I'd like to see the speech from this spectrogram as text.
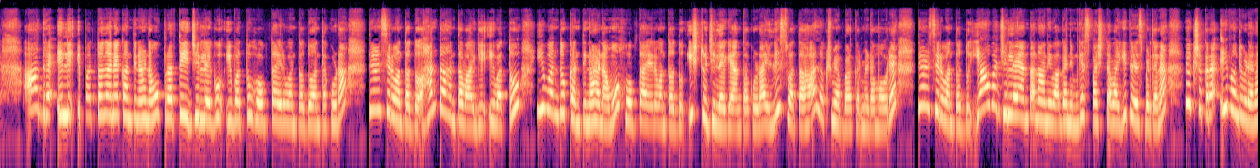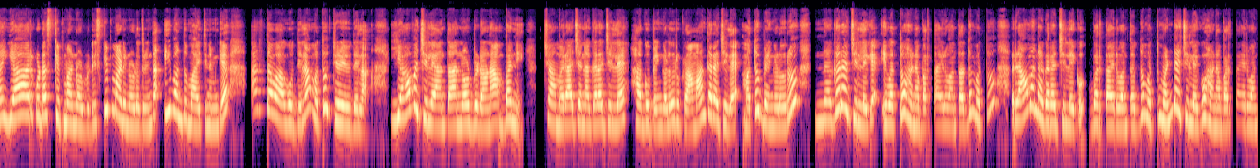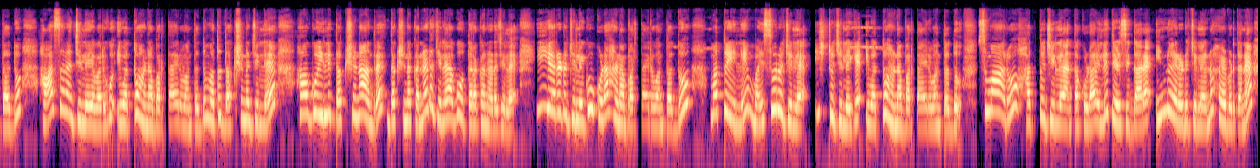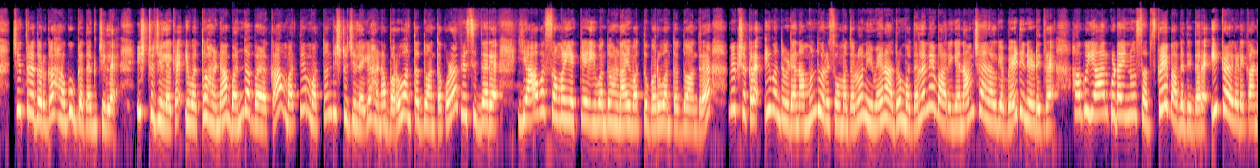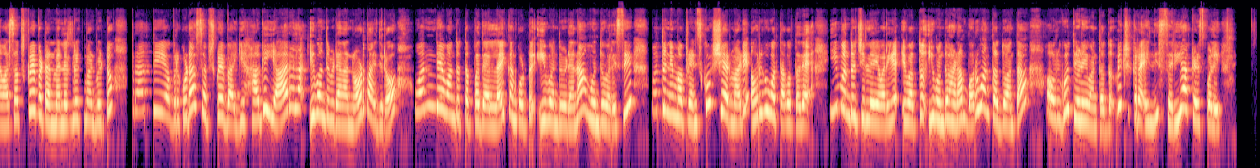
ಆದರೆ ಇಲ್ಲಿ ಇಪ್ಪತ್ತೊಂದನೇ ಕಂತಿನ ಹಣವು ಪ್ರತಿ ಜಿಲ್ಲೆಗೂ ಇವತ್ತು ಹೋಗ್ತಾ ಇರುವಂಥದ್ದು ಅಂತ ಕೂಡ ತಿಳಿಸಿರುವಂಥದ್ದು. ಹಂತ ಹಂತವಾಗಿ ಇವತ್ತು ಈ ಒಂದು ಕಂತಿನ ಹಣವು ಹೋಗ್ತಾ ಇರುವಂಥದ್ದು ಇಷ್ಟು ಜಿಲ್ಲೆಗೆ ಅಂತ ಕೂಡ ಇಲ್ಲಿ ಸ್ವತಃ ಲಕ್ಷ್ಮೀ ಹೆಬ್ಬಾಳ್ಕರ್ ಮೇಡಮ್ ಅವರೇ ತಿಳಿಸಿರುವಂಥದ್ದು ಯಾವ ಜಿಲ್ಲೆ ಅಂತ ನಾನು ಇವಾಗ ನಿಮಗೆ ಸ್ಪಷ್ಟವಾಗಿ ತಿಳಿಸ್ಬಿಡ್ತೇನೆ. ವೀಕ್ಷಕರ, ಈ ಒಂದು ವಿಡಿಯೋನ ಯಾರು ಕೂಡ ಸ್ಕಿಪ್ ಮಾಡಿ ನೋಡ್ಬಿಡಿ. ಸ್ಕಿಪ್ ಮಾಡಿ ನೋಡೋದ್ರಿಂದ ಈ ಒಂದು ಮಾಹಿತಿ ನಿಮಗೆ ಅರ್ಥವಾಗುವುದಿಲ್ಲ ಮತ್ತು ತಿಳಿಯುವುದಿಲ್ಲ. ಯಾವ ಜಿಲ್ಲೆ ಅಂತ ನೋಡ್ಬಿಡೋಣ. ಬನ್ನಿ. ಚಾಮರಾಜನಗರ ಜಿಲ್ಲೆ ಹಾಗೂ ಬೆಂಗಳೂರು ಗ್ರಾಮಾಂತರ ಜಿಲ್ಲೆ ಮತ್ತು ಬೆಂಗಳೂರು ನಗರ ಜಿಲ್ಲೆಗೆ ಇವತ್ತು ಹಣ ಬರ್ತಾ ಇರುವಂಥದ್ದು ಮತ್ತು ರಾಮನಗರ ಜಿಲ್ಲೆಗೂ ಬರ್ತಾ ಇರುವಂಥದ್ದು ಮತ್ತು ಮಂಡ್ಯ ಜಿಲ್ಲೆಗೂ ಹಣ ಬರ್ತಾ ಇರುವಂಥದ್ದು ಹಾಸನ ಜಿಲ್ಲೆಯವರೆಗೂ ಇವತ್ತು ಹಣ ಬರ್ತಾ ಇರುವಂಥದ್ದು ಮತ್ತು ದಕ್ಷಿಣ ಜಿಲ್ಲೆ ಹಾಗೂ ಇಲ್ಲಿ ದಕ್ಷಿಣ ಅಂದರೆ ದಕ್ಷಿಣ ಕನ್ನಡ ಜಿಲ್ಲೆ ಹಾಗೂ ಉತ್ತರ ಕನ್ನಡ ಜಿಲ್ಲೆ. ಈ ಎರಡು ಜಿಲ್ಲೆಗೂ ಕೂಡ ಹಣ ಬರ್ತಾ ಇರುವಂಥದ್ದು ಮತ್ತು ಇಲ್ಲಿ ಮೈಸೂರು ಜಿಲ್ಲೆ ಇಷ್ಟು ಜಿಲ್ಲೆಗೆ ಇವತ್ತು ಹಣ ಬರ್ತಾ ಇರುವಂಥದ್ದು ಸುಮಾರು ಹತ್ತು ಜಿಲ್ಲೆ ಅಂತ ಕೂಡ ಇಲ್ಲಿ ತಿಳಿಸಿದ್ದಾರೆ. ಇನ್ನು ಎರಡು ಜಿಲ್ಲೆಯನ್ನು ಹೇಳ್ಬಿಡ್ತಾನೆ. ಚಿತ್ರದುರ್ಗ ಹಾಗೂ ಗದಗ ಜಿಲ್ಲೆ. ಇಷ್ಟು ಜಿಲ್ಲೆಗೆ ಇವತ್ತು ಹಣ ಬಂದ ಬಳಿಕ ಮತ್ತೆ ಮತ್ತೊಂದಿಷ್ಟು ಜಿಲ್ಲೆಗೆ ಹಣ ಬರುವಂಥದ್ದು ಅಂತ ಕೂಡ ತಿಳಿಸಿದ್ದಾರೆ. ಯಾವ ಸಮಯಕ್ಕೆ ಈ ಒಂದು ಹಣ ಇವತ್ತು ಬರುವಂಥದ್ದು ಅಂದರೆ ವೀಕ್ಷಕರ, ಈ ಒಂದು ವಿಡಿಯೋನ ಮುಂದುವರಿಸುವ ಮೊದಲು ನೀವೇನಾದರೂ ಮೊದಲನೇ ಬಾರಿಗೆ ನಮ್ಮ ಚಾನಲ್ಗೆ ಭೇಟಿ ನೀಡಿದರೆ ಹಾಗೂ ಯಾರು ಕೂಡ ಇನ್ನೂ ಸಬ್ಸ್ಕ್ರೈಬ್ ಆಗದಿದ್ದಾರೆ ಈ ಕೆಳಗಡೆ ಕಾಣುವ ಸಬ್ಸ್ಕ್ರೈಬ್ ಬಟನ್ ಮೇಲೆ ಕ್ಲಿಕ್ ಮಾಡಿಬಿಟ್ಟು ಪ್ರತಿಯೊಬ್ಬರು ಕೂಡ ಸಬ್ಸ್ಕ್ರೈಬ್ ಆಗಿ ಹಾಗೆ ಯಾರೆಲ್ಲ ಈ ಒಂದು ವಿಡಿಯೋನ ನೋಡ್ತಾ ಇದ್ದೀರೋ ಒಂದೇ ಒಂದು ತಪ್ಪದೆ ಲೈಕ್ ಅನ್ಕೊಟ್ಟು ಈ ಒಂದು ವಿಡಿಯೋನ ಮುಂದುವರಿಸಿ ಮತ್ತು ನಿಮ್ಮ ಫ್ರೆಂಡ್ಸ್ಗೂ ಶೇರ್ ಮಾಡಿ ಅವರಿಗೂ ಗೊತ್ತಾಗುತ್ತದೆ. ಈ ಒಂದು ಜಿಲ್ಲೆಯವರಿಗೆ ಇವತ್ತು ಈ ಒಂದು ಹಣ ಬರುವಂಥದ್ದು ಅಂತ ಅವರಿಗೂ ತಿಳಿಯುವಂಥದ್ದು ವೀಕ್ಷಕರ, ಇಲ್ಲಿ ಸರಿಯಾಗಿ ಕೇಳಿಸ್ಕೊಳ್ಳಿ.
